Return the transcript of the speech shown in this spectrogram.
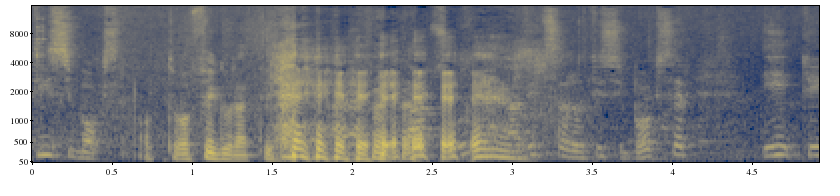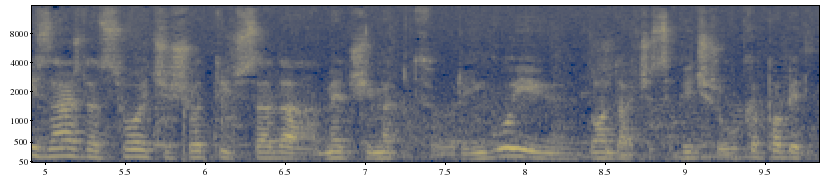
ti si bokser. To figurati. a vidi sad ovo, ti si bokser i ti znaš da svoj ćeš otići sada meč imat u ringu i onda će se dići ruka pobjednik.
